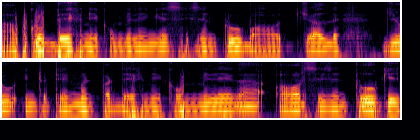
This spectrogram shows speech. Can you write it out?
आपको देखने को मिलेंगे। सीज़न टू बहुत जल्द जो इंटरटेनमेंट पर देखने को मिलेगा और सीज़न टू की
